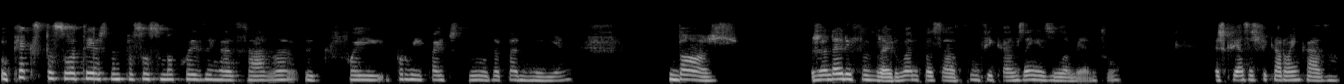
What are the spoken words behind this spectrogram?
o que é que se passou até este ano? Passou-se uma coisa engraçada que foi por um efeito da pandemia. Nós janeiro e fevereiro do ano passado, como ficámos em isolamento, as crianças ficaram em casa.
